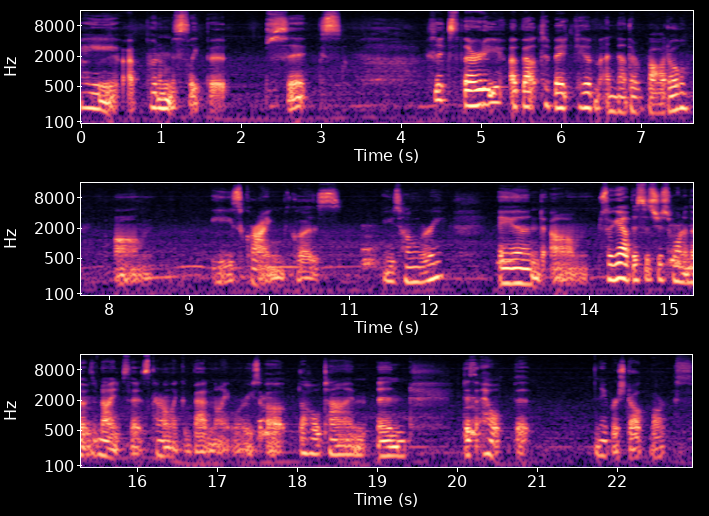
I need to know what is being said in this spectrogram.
He, I put him to sleep at six six thirty about to make him another bottle. Um he's crying because he's hungry. And um so yeah this is just one of those nights that it's kind of like a bad night where he's up the whole time and doesn't help that neighbor's dog barks.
